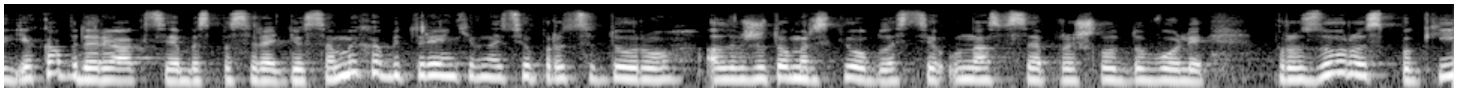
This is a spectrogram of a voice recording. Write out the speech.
яка буде реакція безпосередньо самих абітурієнтів на цю процедуру. Але в Житомирській області у нас все пройшло доволі прозоро, спокійно.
